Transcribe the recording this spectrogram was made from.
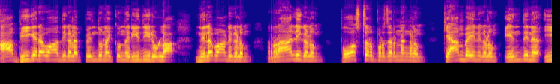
ആ ഭീകരവാദികളെ പിന്തുണയ്ക്കുന്ന രീതിയിലുള്ള നിലപാടുകളും റാലികളും പോസ്റ്റർ പ്രചരണങ്ങളും ക്യാമ്പയിനുകളും എന്തിന് ഈ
